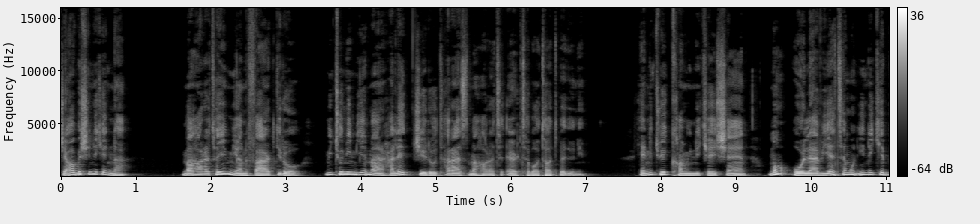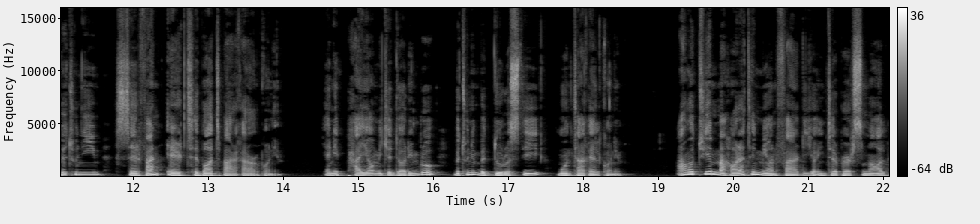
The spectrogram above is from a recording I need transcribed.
جوابش اینه که نه. مهارت های میان فردی رو می‌تونیم یه مرحله جلوتر از مهارت ارتباطات بدونیم. یعنی توی communication ما اولویتمون اینه که بتونیم صرفا ارتباط برقرار کنیم. یعنی پیامی که داریم رو بتونیم به درستی منتقل کنیم. اما توی مهارت میان فردی یا interpersonal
